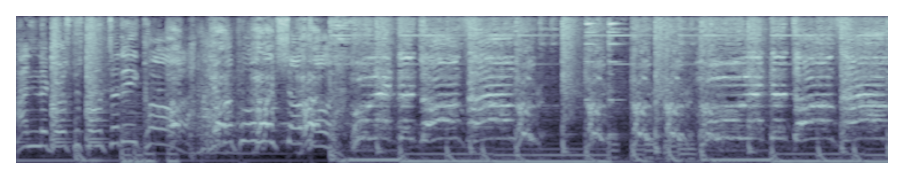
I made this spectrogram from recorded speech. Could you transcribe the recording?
And the girls respond to the call. I hear a woman shout out. Who let the dogs out? Who let the dogs out?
